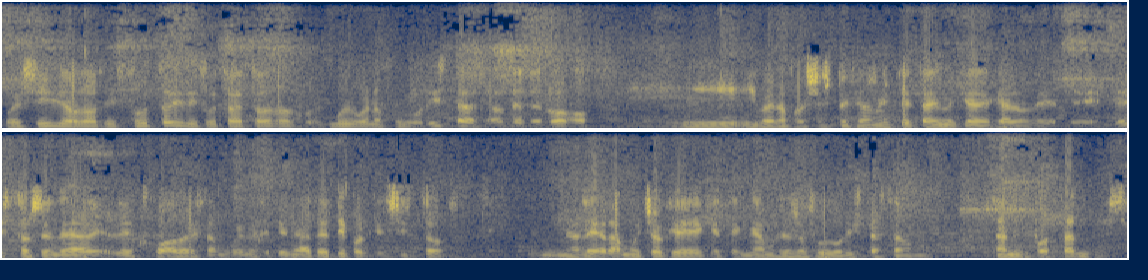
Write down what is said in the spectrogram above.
pues sí, yo los disfruto y disfruto de todos los muy buenos futbolistas, desde luego y, bueno, pues especialmente también que, claro, de estos de, de jugadores tan buenos que tiene Atleti, porque insisto, me alegra mucho que, que tengamos esos futbolistas tan, tan importantes.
